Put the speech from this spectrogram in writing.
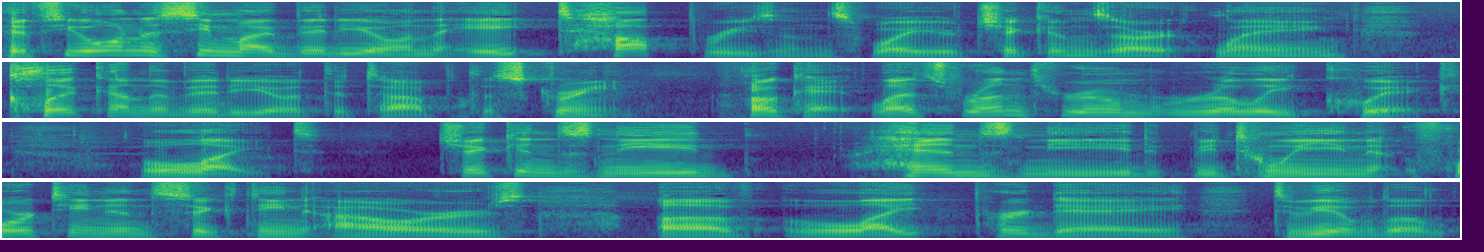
If you wanna see my video on the eight top reasons why your chickens aren't laying, click on the video at the top of the screen. Okay, let's run through them really quick. Light. Chickens need hens need between 14 and 16 hours of light per day to be able to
